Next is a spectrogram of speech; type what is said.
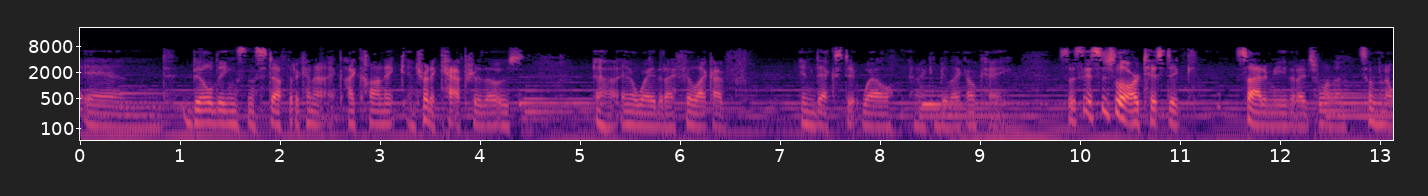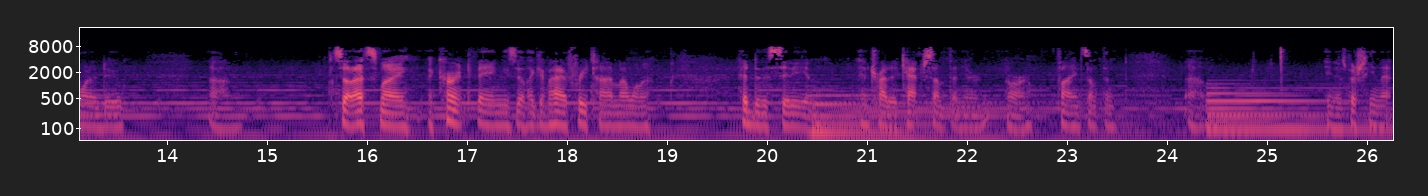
and buildings and stuff that are kind of iconic and try to capture those uh, in a way that I feel like I've indexed it well and I can be like, okay, so it's, it's just a little artistic side of me that I just want to, something I want to do. Um, so that's my, my current thing is that like if I have free time, I want to head to the city and, and try to catch something or, or find something, um, you know, especially in that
